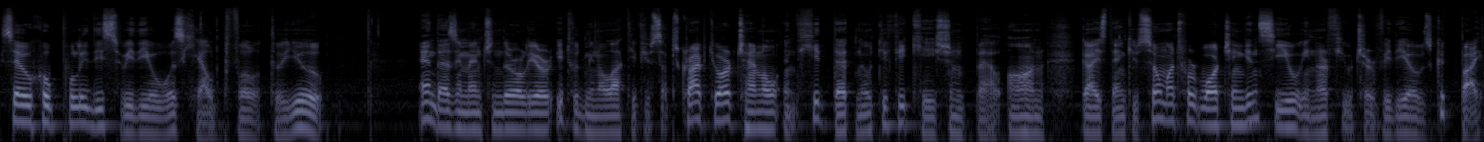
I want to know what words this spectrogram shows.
So hopefully this video was helpful to you and as I mentioned earlier, it would mean a lot if you subscribe to our channel and hit that notification bell on. Guys, thank you so much for watching and see you in our future videos. Goodbye.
